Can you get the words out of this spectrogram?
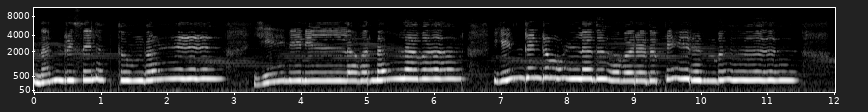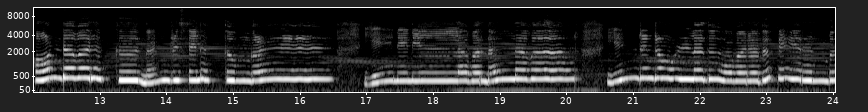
நன்றி செலுத்துங்கள். ஏனெனில் அவர் நல்லவர் என்றென்றும் உள்ளது அவரது பேரன்பு. ஆண்டவருக்கு நன்றி செலுத்துங்கள். ஏனெனில் அவர் நல்லவர் என்றென்றும் உள்ளது அவரது பேரன்பு.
